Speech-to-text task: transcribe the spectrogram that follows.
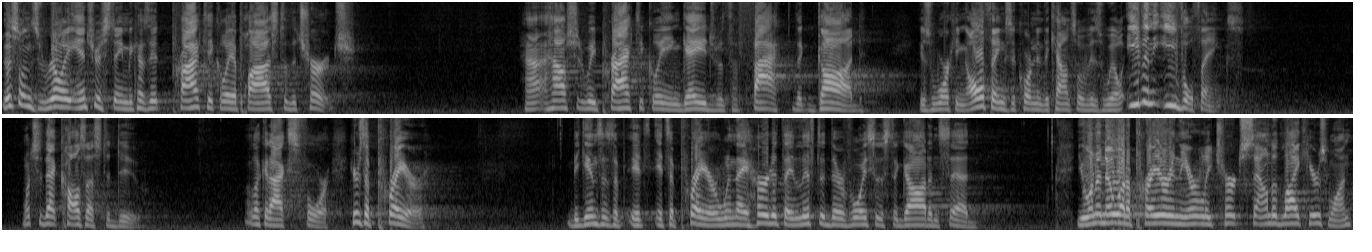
This one's really interesting because it practically applies to the church. How, how should we practically engage with the fact that God is working all things according to the counsel of his will, even evil things? What should that cause us to do? Look at Acts 4. Here's a prayer. It begins as a, it's, it's a prayer. When they heard it, they lifted their voices to God and said, You want to know what a prayer in the early church sounded like? Here's one.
